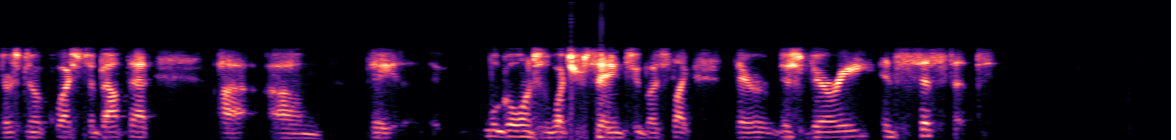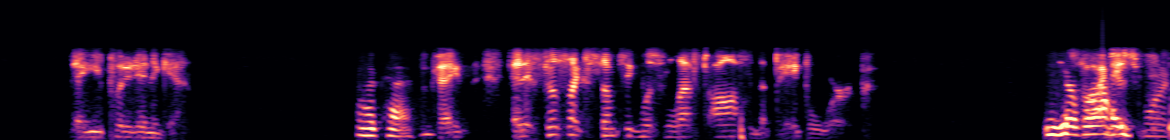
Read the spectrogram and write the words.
There's no question about that. Uh, um, they, we'll go on to what you're saying too, but it's like they're just very insistent that you put it in again. Okay. Okay, and it feels like something was left off in the paperwork. You're so right. I just wanted.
